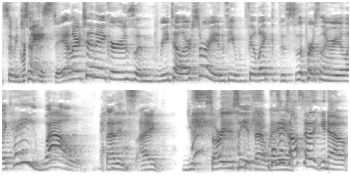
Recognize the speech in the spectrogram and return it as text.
So we just have to stay on our 10 acres and retell our story. And if you feel like this is a person where you're like, hey, wow, that is, I, you, sorry to see it that way. Because there's also, you know,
